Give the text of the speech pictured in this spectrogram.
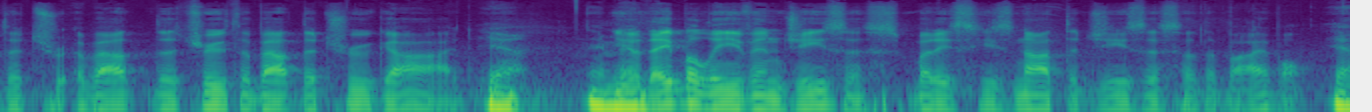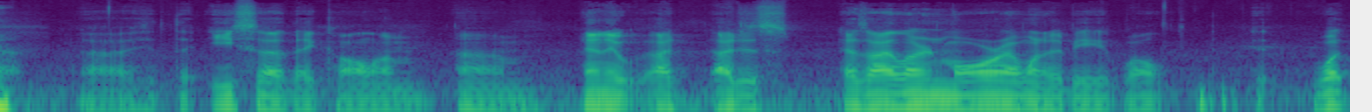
the tr- about the truth about the true God. Yeah. Amen. You know, they believe in Jesus, but he's, he's not the Jesus of the Bible. Yeah. Uh, the Isa, they call him. Um, and it, I, I just, as I learned more, I wanted to be, well, what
